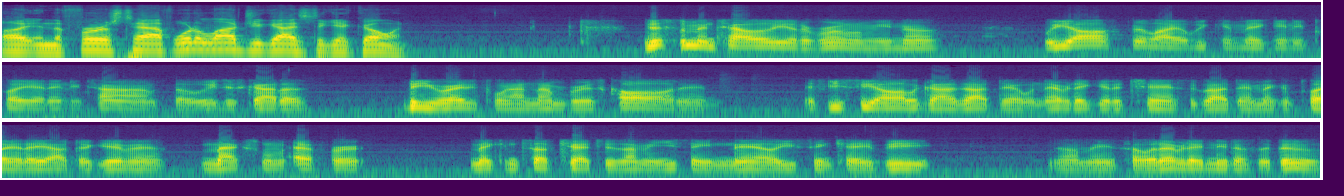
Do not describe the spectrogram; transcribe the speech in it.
uh, in the first half. What allowed you guys to get going? Just the mentality of the room, you know we all feel like we can make any play at any time. So we just got to be ready for when our number is called. And if you see all the guys out there, whenever they get a chance to go out there and make a play, they out there giving maximum effort, making tough catches. I mean, you seen Nail, you seen KB. You know what I mean? So whatever they need us to do,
